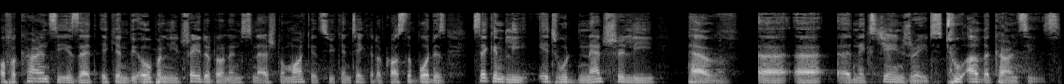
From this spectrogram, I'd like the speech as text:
of a currency is that it can be openly traded on international markets. You can take it across the borders. Secondly, it would naturally have uh, uh, an exchange rate to other currencies.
